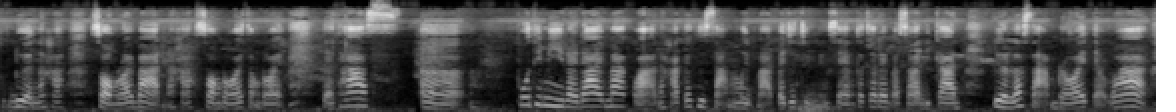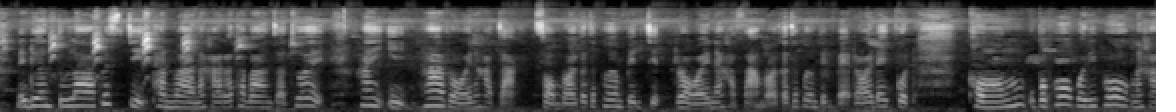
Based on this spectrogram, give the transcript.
ทุกเดือนนะคะ 200 บาทนะคะ 200 200 แต่ถ้า ผู้ที่มีรายได้มากกว่านะคะก็คือ 30,000 บาท ไปจนถึง 1 0 0 0 0แสนก็จะได้บัตรสวัสดิการเดือนละ 300 แต่ว่าในเดือนตุลาพฤศจิกธันวานะคะ รัฐบาลจะช่วยให้อีก 500 นะคะ จาก 200 ก็จะเพิ่มเป็น 700 นะคะ 300 ก็จะเพิ่มเป็น 800 ได้กดของอุปโภคบริโภคนะคะ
